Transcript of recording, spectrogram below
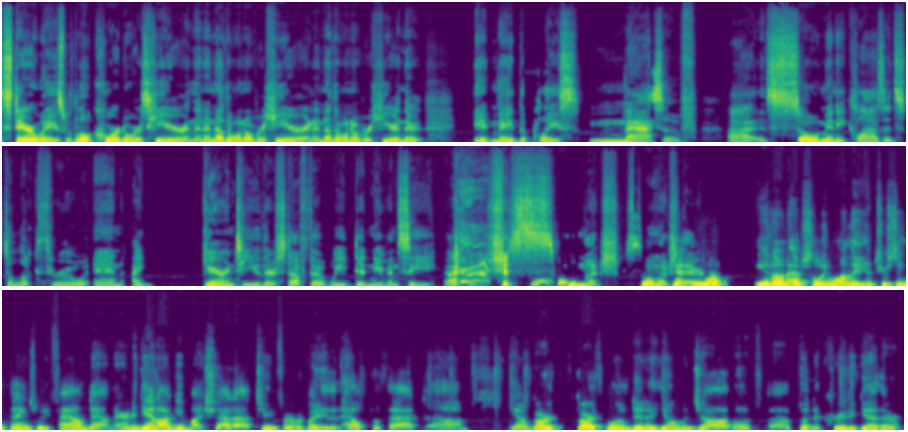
stairways with little corridors here, and then another one over here, and another one over here, and there, it made the place massive. Uh, it's so many closets to look through, and I guarantee you there's stuff that we didn't even see. just yeah. so much, so much yeah, there. You know, you know, and absolutely one of the interesting things we found down there, and again, I'll give my shout out too for everybody that helped with that. Um, you know, Garth Garth Bloom did a yeoman job of uh, putting a crew together.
